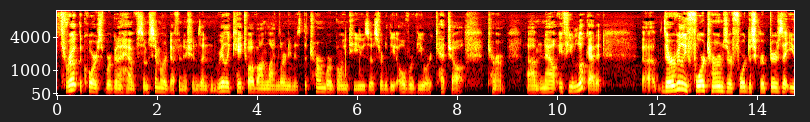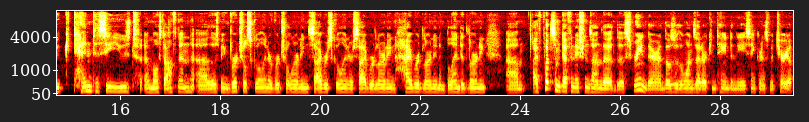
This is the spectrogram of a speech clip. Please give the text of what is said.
throughout the course we're going to have some similar definitions and really K-12 online learning is the term we're going to use as sort of the overview or catch-all term. Um, now if you look at it, uh, there are really four terms or four descriptors that you tend to see used uh, most often, uh, those being virtual schooling or virtual learning, cyber schooling or cyber learning, hybrid learning, and blended learning. Um, I've put some definitions on the, the screen there, and those are the ones that are contained in the asynchronous material.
